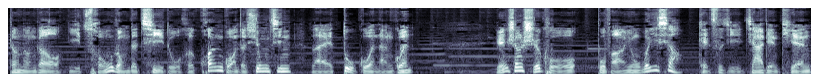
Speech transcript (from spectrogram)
都能够以从容的气度和宽广的胸襟来度过难关。人生实苦，不妨用微笑。给自己加点甜。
